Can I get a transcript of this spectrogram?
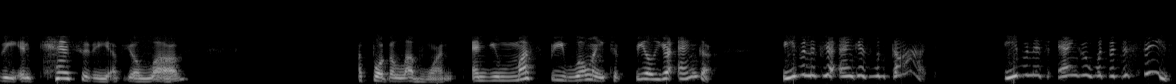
the intensity of your love for the loved one, and you must be willing to feel your anger, even if your anger is with God, even if anger with the deceased.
